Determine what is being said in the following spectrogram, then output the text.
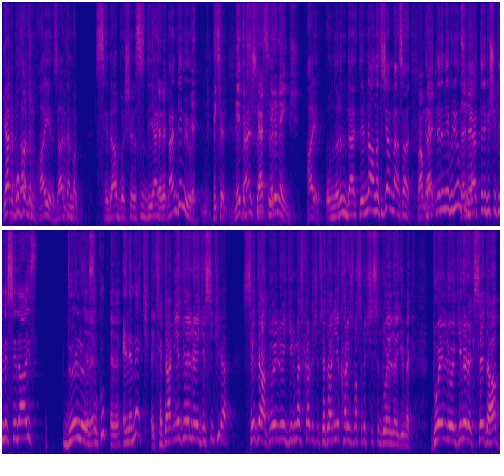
Yani bu Murat kadın... hayır zaten bak Seda başarısız diyen Evet. ben demiyorum. E, peki Se- nedir? ben Dertleri söyleyeyim. neymiş? Hayır onların dertlerini anlatacağım ben sana. Tamam, ben- Dertleri ne biliyor musun? ben Dertleri bir şekilde Seda'yı düelloya Evet, sokup evet. elemek. E, Seda niye düelloya girsin ki ya? Seda düelloya girmez kardeşim. Seda niye karizmasını çizsin düelloya girmek? Düelloya girerek Seda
